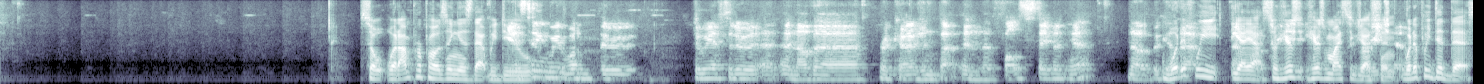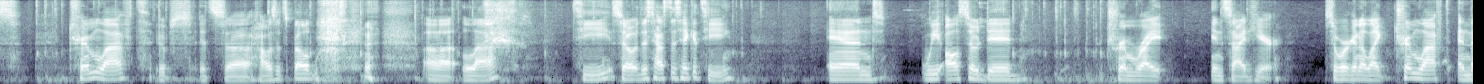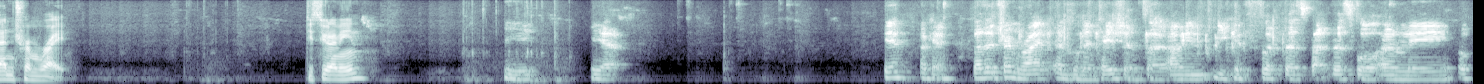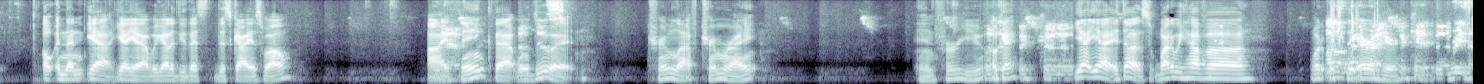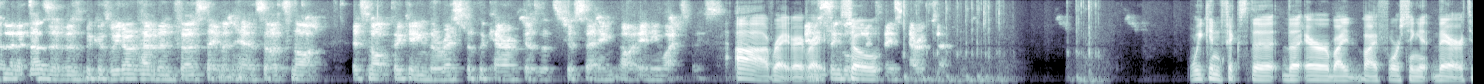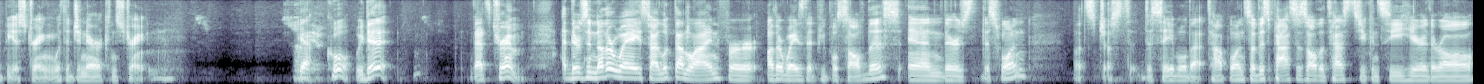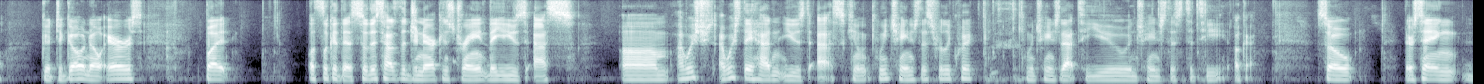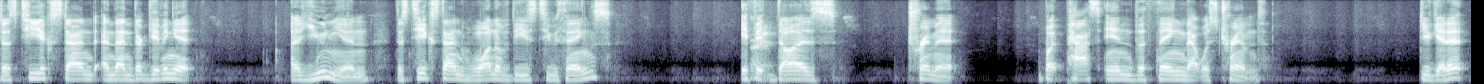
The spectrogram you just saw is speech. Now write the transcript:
So what I'm proposing is that we do. guessing we want to. Do we have to do a, another recursion, but in the false statement here? No, because What if that- we? that Yeah, yeah. So here's here's my suggestion. What if we did this? Trim left. Oops. It's uh, how is it spelled? uh, left. T. So this has to take a T. And we also did trim right inside here. So we're gonna like trim left and then trim right. Do you see what I mean? Yeah. Yeah, okay. But the trim right implementation, so I mean, you could flip this, but this will only. Oh, Oh, and then yeah, yeah, yeah. We got to do this this guy as well. I Yeah. think that will do it. Trim left, trim right. And for you, well, okay. Because, Yeah, yeah, it does. Why do we have uh what, what's Oh, the right, error right. here? Okay, the reason that it does it is because we don't have it in first statement here, so it's not it's not picking the rest of the characters. It's just saying oh any white space, Ah, right, right, any right. single So white space character. we can fix the the error by by forcing it there to be a string with a generic constraint. Yeah, Okay. cool. We did it. That's trim. Uh, There's another way. So I looked online for other ways that people solve this, and there's this one. Let's just disable that top one. So this passes all the tests. You can see here they're all good to go, no errors. But let's look at this. So this has the generic constraint. They use S. Um, I wish I wish they hadn't used S. Can, can we change this really quick? Can we change that to U and change this to T? Okay. So they're saying does T extend, and then they're giving it a union, does T extend one of these two things? If it does, trim it, but pass in the thing that was trimmed. Do you get it?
